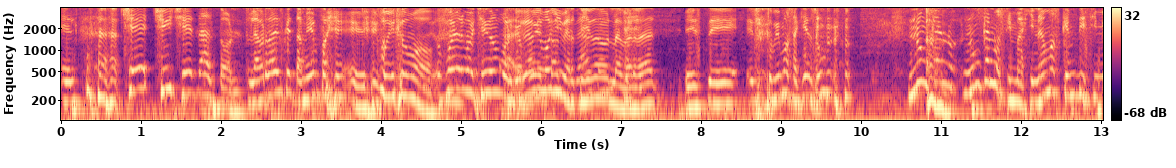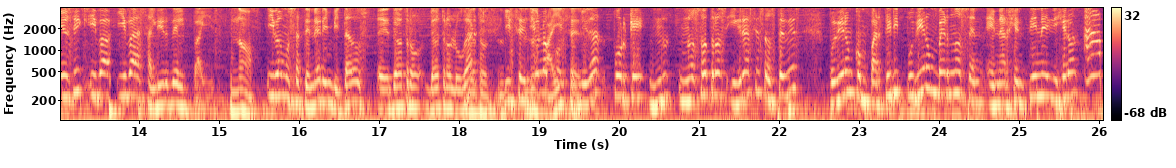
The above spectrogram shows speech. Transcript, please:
El Che Chiche Dalton. La verdad es que también fue. eh, Fue como. fue algo chido porque Algo fue muy divertido, Dalton. la verdad. Este, estuvimos aquí en Zoom. Nunca, no- nunca nos imaginamos que MDC Music iba, iba a salir del país. No. Íbamos a tener invitados eh, de otro de otro lugar De otro- y se dio la países. oportunidad porque no- nosotros y gracias a ustedes pudieron compartir y pudieron vernos en, en Argentina y dijeron, ah,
